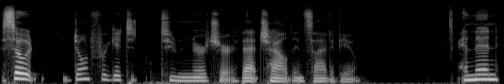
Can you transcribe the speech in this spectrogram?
So don't forget to, to nurture that child inside of you. And then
